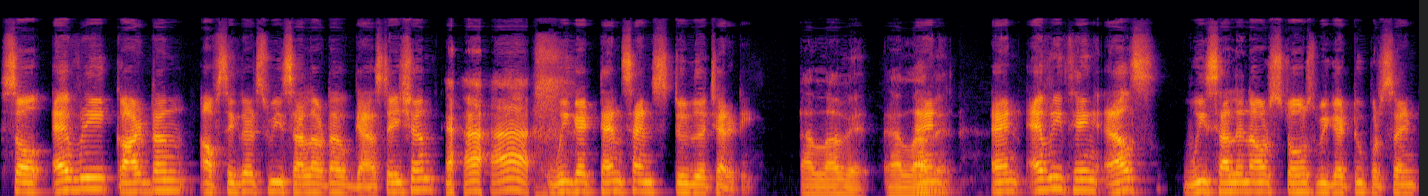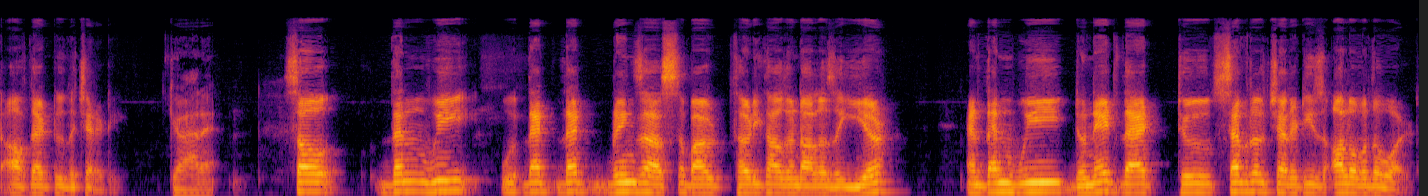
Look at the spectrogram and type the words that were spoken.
So every carton of cigarettes we sell out of gas station we get 10 cents to the charity. I love it. I love and, it. and everything else we sell in our stores, we get 2% of that to the charity. Got it. So then we, that, that brings us about $30,000 a year. And then we donate that to several charities all over the world.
